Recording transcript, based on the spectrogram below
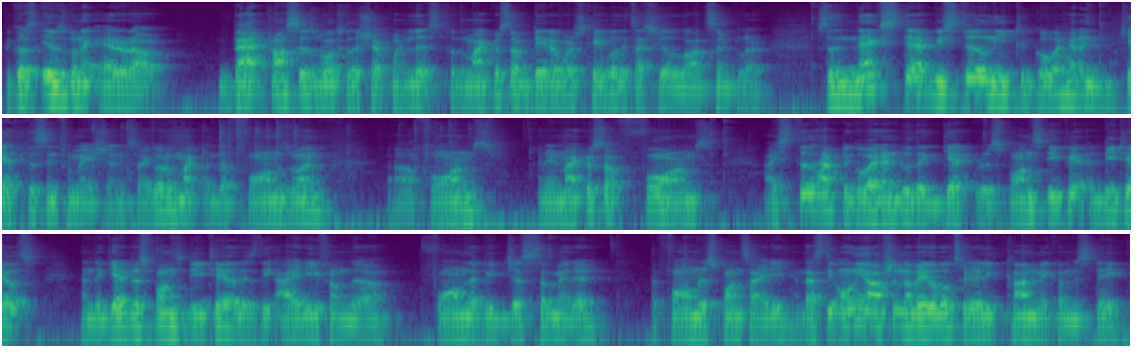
because it is going to error out. That process works for the SharePoint list. For the Microsoft Dataverse table, it's actually a lot simpler. So the next step, we still need to go ahead and get this information. So I go to my, the Forms one, uh, Forms, and in Microsoft Forms, I still have to go ahead and do the get response de details. And the get response detail is the ID from the form that we just submitted, the form response ID. And that's the only option available, so really can't make a mistake.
